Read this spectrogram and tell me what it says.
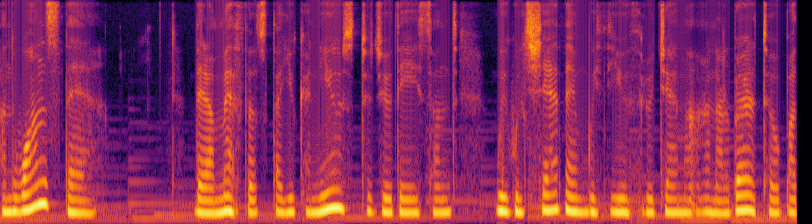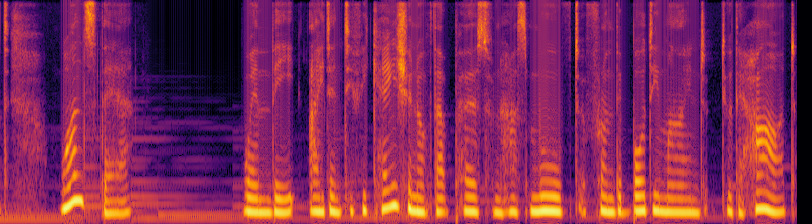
And once there, there are methods that you can use to do this, and we will share them with you through Gemma and Alberto. But once there, when the identification of that person has moved from the body mind to the heart,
